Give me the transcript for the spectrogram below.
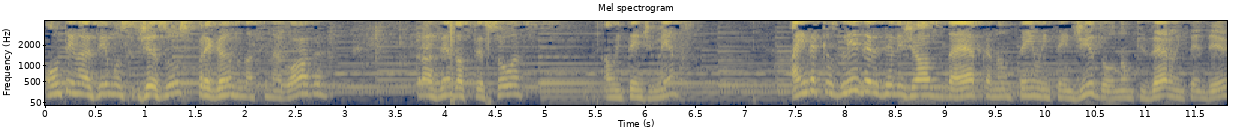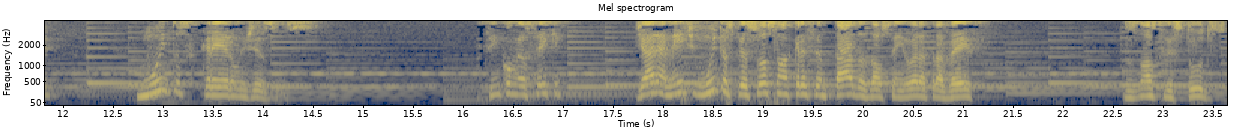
Ontem nós vimos Jesus pregando na sinagoga, trazendo as pessoas ao entendimento Ainda que os líderes religiosos da época não tenham entendido ou não quiseram entender, muitos creram em Jesus. Assim como eu sei que diariamente muitas pessoas são acrescentadas ao Senhor através dos nossos estudos,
